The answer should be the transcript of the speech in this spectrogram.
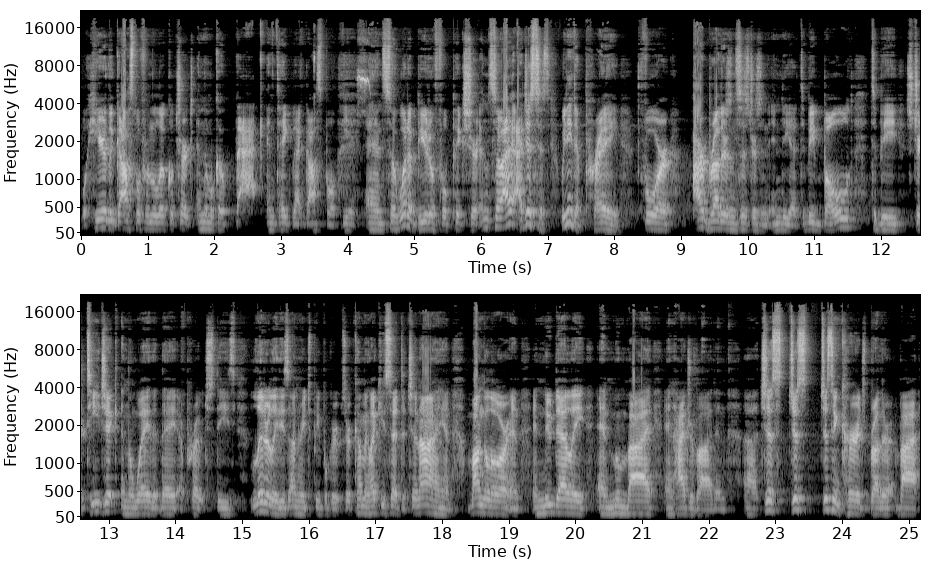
will hear the gospel from the local church, and then we'll go back and take that gospel. Yes. And so, what a beautiful picture. And so, I, I just, just we need to pray for our brothers and sisters in India to be bold, to be strategic in the way that they approach these, literally these unreached people groups are coming, like you said, to Chennai and Bangalore and, and New Delhi and Mumbai and Hyderabad. And uh, just, just, just encouraged, brother, by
